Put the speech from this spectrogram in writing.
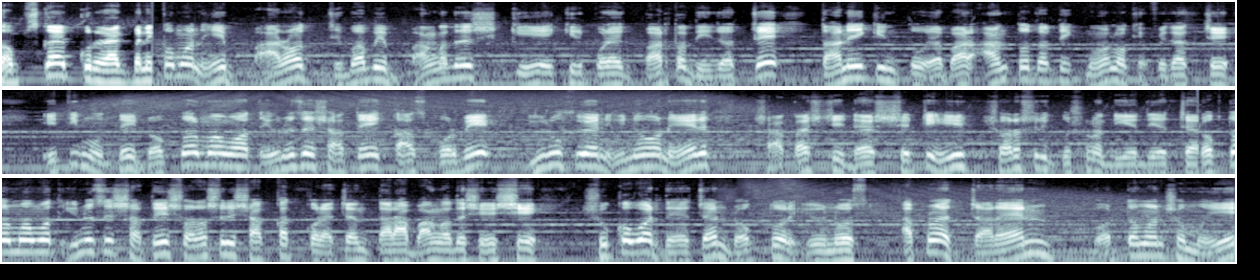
সাবস্ক্রাইব করে রাখবেন। বর্তমানে ভারত যেভাবে বাংলাদেশকে একের পর এক বার্তা দিয়ে যাচ্ছে, তা নিয়ে কিন্তু এবার আন্তর্জাতিক মহলও খেপে যাচ্ছে ইতিমধ্যে ডক্টর মোহাম্মদ ইউনুসের সাথে কাজ করবে ইউরোপিয়ান ইউনিয়নের সাতাশটি দেশ। সেটি সরাসরি ঘোষণা দিয়ে দিয়েছে। ডক্টর মোহাম্মদ ইউনুসের সাথে সরাসরি সাক্ষাৎ করেছেন তারা বাংলাদেশে এসে। সুখবর দিয়েছেন ডক্টর ইউনুস। আপনারা জানেন বর্তমান সময়ে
